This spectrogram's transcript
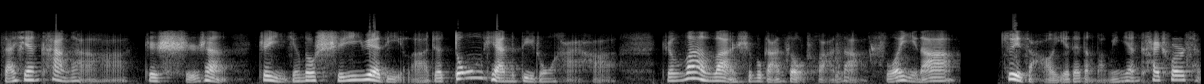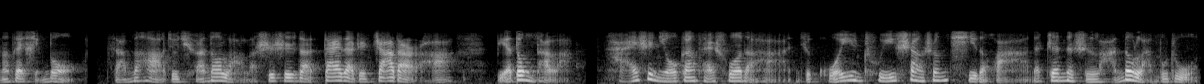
咱先看看哈这时辰，这已经都十一月底了，这冬天的地中海哈，这万万是不敢走船的，所以呢，最早也得等到明年开春才能再行动。咱们哈就全都老老实实的待在这扎达尔哈，别动弹了。还是牛刚才说的哈，你这国运处于上升期的话，那真的是拦都拦不住。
